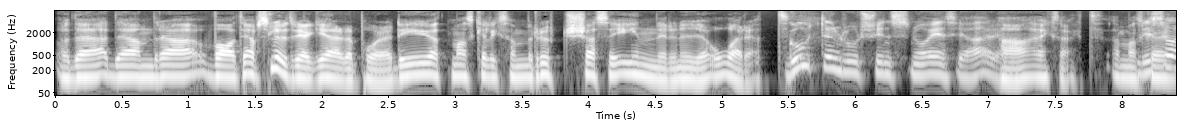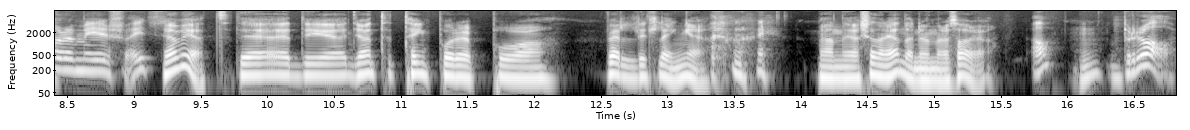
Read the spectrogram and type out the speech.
och det, det andra var att jag absolut reagerade på det. Det är ju att man ska liksom rutscha sig in i det nya året. Guten Rutsch ins neues Jahr. Ja, exakt. Man Det ska, sa de i Schweiz. Jag vet. Det, det, jag har inte tänkt på det på väldigt länge. Men jag känner igen det nu när du sa det. Ja, bra.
